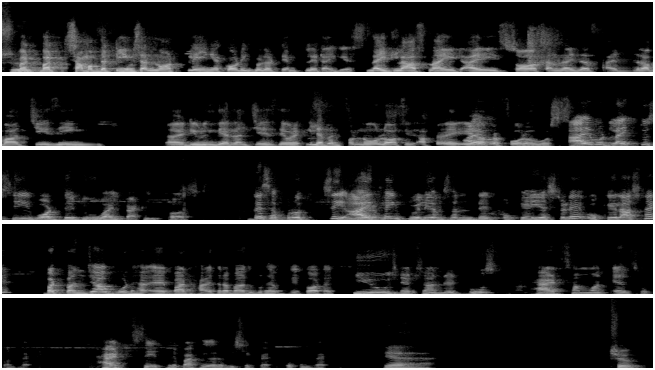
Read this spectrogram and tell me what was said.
True. But but some of the teams are not playing according to the template, I guess. Like last night, I saw Sunrisers Hyderabad chasing uh, during their run chase. They were 11 for no loss after uh, after would- four overs. I would like to see what they do while batting first. This approach, see, I think Williamson did okay yesterday, okay last night, but Punjab would have, uh, but Hyderabad would have got a huge net run rate boost had someone else open batting, had say Tripathi or Abhishek bat, open batting. Yeah. True.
